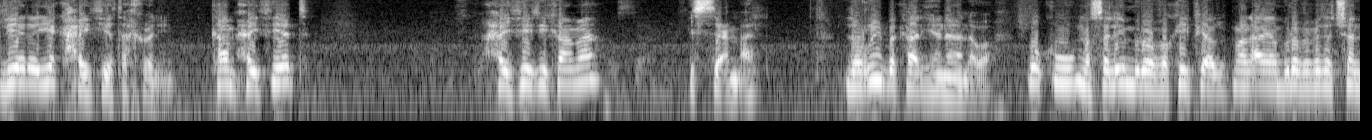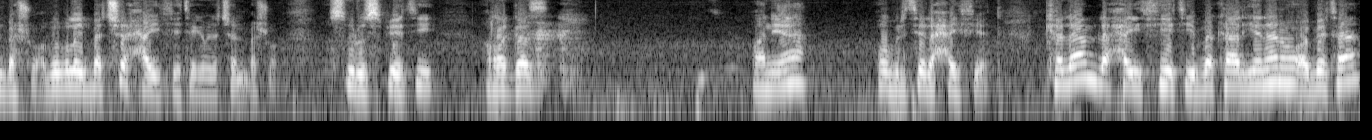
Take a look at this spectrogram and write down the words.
ليرا يك حيثية أخوانين كم حيثية حيثيتي كما استعمال. لروي بكاري هنا نوا وكو مسألة مروفة كي بيادو من آية مروفة بيتا چند بشوا بيبلي بچه حيثيتي بيتا چند بشوا سروس بيتي رقز وانيا او بريتي لحيثيت كلام لحيثيتي بكاري هنا نوا بيتا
